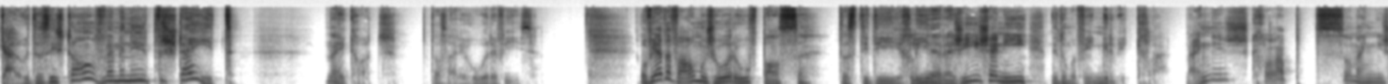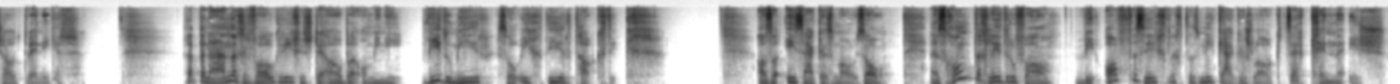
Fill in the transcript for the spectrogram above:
Gell, das ist doof, wenn man nichts versteht. Nein, Quatsch. Das wäre ja hure fies. Auf jeden Fall musst du aufpassen, dass die die kleinen Regiegenie nicht um den Finger wickeln. Manchmal klappt es und manchmal halt weniger. Etwa ähnlich erfolgreich ist der aber auch meine «Wie du mir, so ich dir» Taktik. Also ich sage es mal so. Es kommt ein bisschen darauf an, wie offensichtlich das mein Gegenschlag zu erkennen ist.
